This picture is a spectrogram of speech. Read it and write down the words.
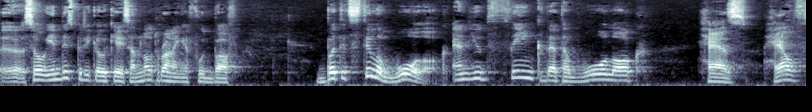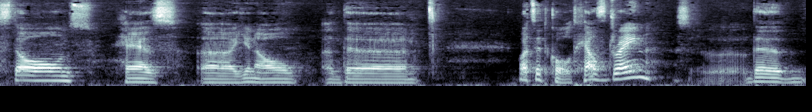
Uh, so in this particular case, I'm not running a food buff, but it's still a warlock. And you'd think that a warlock has health stones, has, uh, you know, the, what's it called? Health drain? The,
